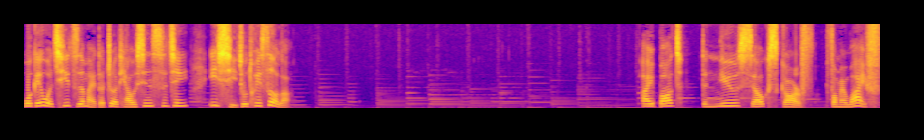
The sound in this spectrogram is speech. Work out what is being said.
我给我妻子买的这条新丝巾一洗就褪色了。I bought the new silk scarf for my wife,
